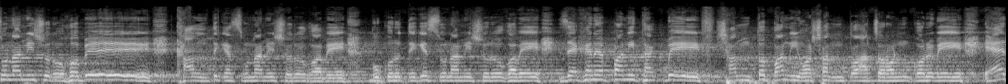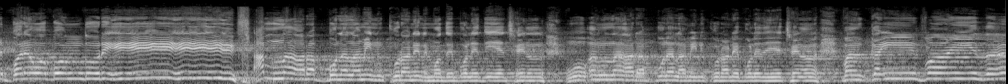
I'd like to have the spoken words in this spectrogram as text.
সুনামি শুরু হবে, খাল থেকে সুনামি শুরু হবে, পুকুর থেকে সুনামি শুরু হবে। যেখানে পানি থাকবে, শান্ত পানি অশান্ত আচরণ করবে। এরপরে ও বন্ধুরি, আল্লাহ রাব্বুল আলামিন কোরআনের মধ্যে বলে দিয়েছেন, ও আল্লাহ রাব্বুল আলামিন কোরআনে বলে দিয়েছেন কাইফা ইযা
